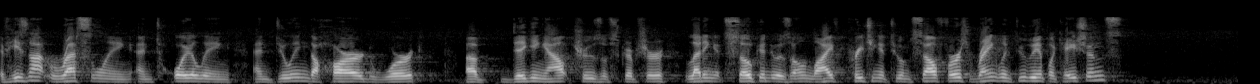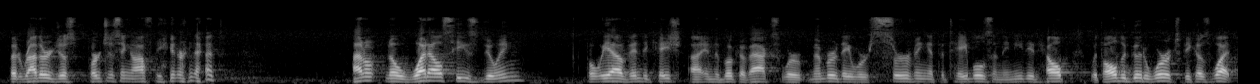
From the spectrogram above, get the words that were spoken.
If he's not wrestling and toiling and doing the hard work of digging out truths of Scripture, letting it soak into his own life, preaching it to himself first, wrangling through the implications, but rather just purchasing off the internet, I don't know what else he's doing. But we have indication uh, in the book of Acts where, remember, they were serving at the tables and they needed help with all the good works because what?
